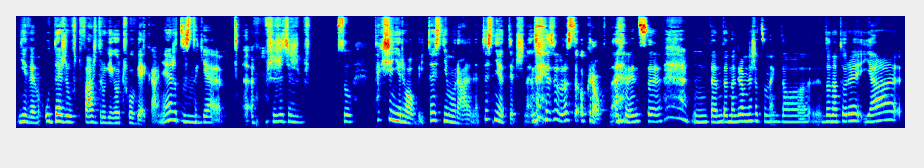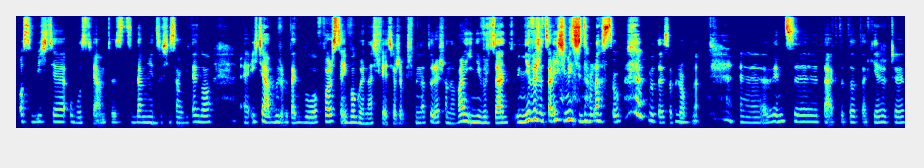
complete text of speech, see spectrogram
nie wiem, uderzył w twarz drugiego człowieka, nie? Że to jest hmm. takie przeżycie, że po prostu tak się nie robi, to jest niemoralne, to jest nieetyczne, to jest po prostu okropne, więc y, ten, ten ogromny szacunek do, do natury ja osobiście ubóstwiam, to jest dla mnie coś niesamowitego e, i chciałabym, żeby tak było w Polsce i w ogóle na świecie, żebyśmy naturę szanowali i nie wyrzucali, nie wyrzucali śmieci do lasu, bo to jest okropne. E, więc y, tak, to, to takie rzeczy,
